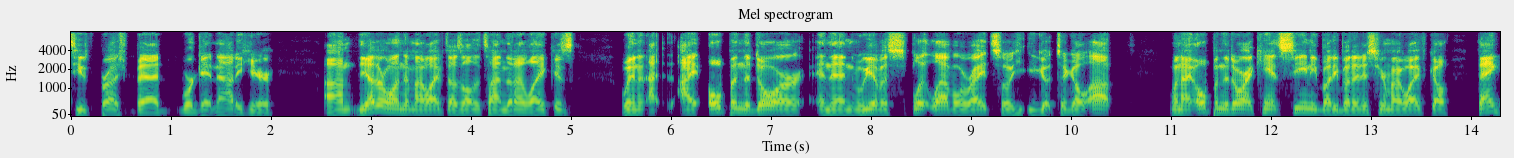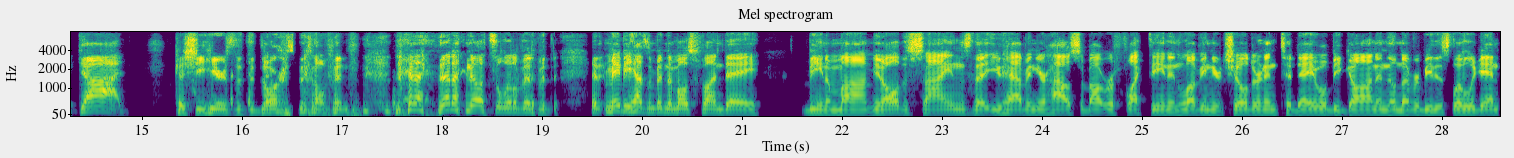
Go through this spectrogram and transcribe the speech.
toothbrush, bed, we're getting out of here. Um, the other one that my wife does all the time that I like is when I, I open the door and then we have a split level, right? So you go to go up. When I open the door, I can't see anybody, but I just hear my wife go, Thank God, because she hears that the door has been open. then, I, then I know it's a little bit of a, it maybe hasn't been the most fun day being a mom. You know, all the signs that you have in your house about reflecting and loving your children, and today will be gone and they'll never be this little again.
